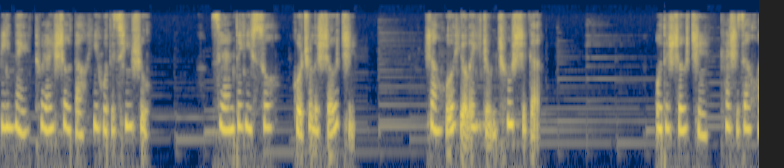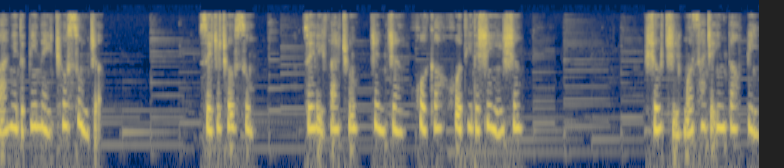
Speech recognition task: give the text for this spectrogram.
逼内突然受到异物的侵入，自然的一缩，裹住了手指，让我有了一种充实感。我的手指开始在滑腻的逼内抽送着，随着抽送，嘴里发出阵阵或高或低的呻吟声。手指摩擦着阴道壁，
